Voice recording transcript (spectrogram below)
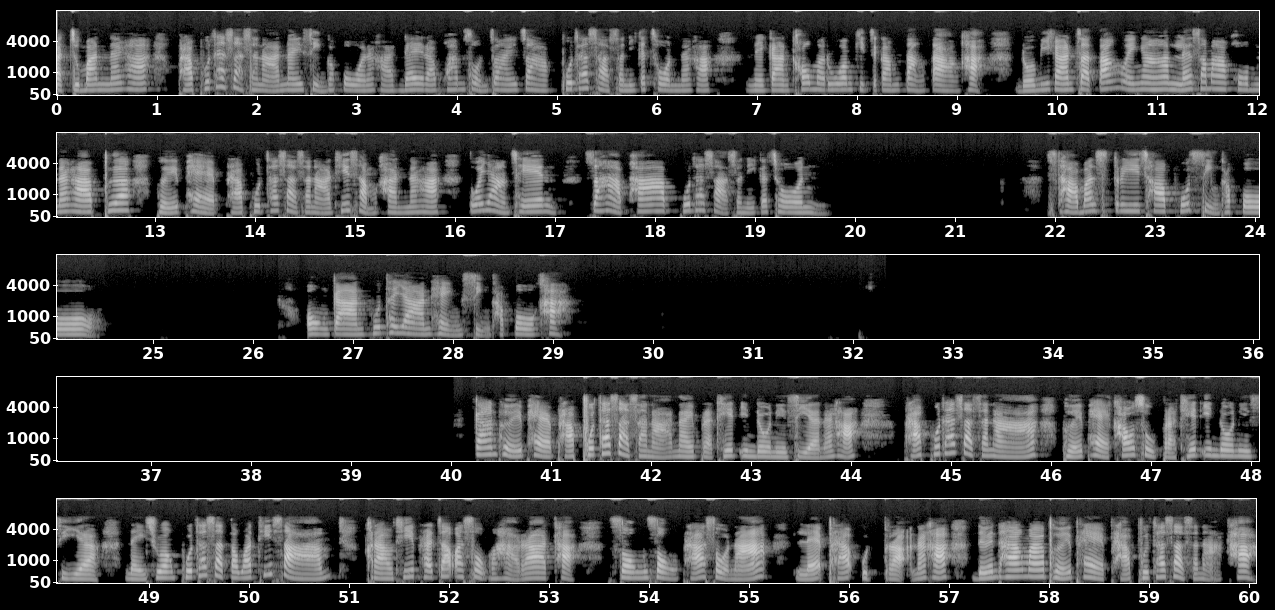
ปัจจุบันนะคะ พระพุทธศาสนาในสิงคโปร์นะคะ ได้รับความสนใจจากพุทธศาสนิกชนนะคะ ในการเข้ามาร่วมกิจกรรมต่างๆ ค่ะ โดยมีการจัดตั้งหน่วยงานและสมาคมนะคะ เพื่อเผยแผ่พระพุทธศาสนาที่สำคัญนะคะ ตัวอย่างเช่น สหภาพพุทธศาสนิกชน สถาบันสตรีชาวพุทธสิงคโปร์องค์การพุทธยานแห่งสิงคโปร์ค่ะ การเผยแผ่พระพุทธศาสนาในประเทศอินโดนีเซียนะคะ พระพุทธศาสนาเผยแผ่เข้าสู่ประเทศอินโดนีเซีย ในช่วงพุทธศตวรรษที่ 3 คราวที่พระเจ้าอาโศกมหาราชค่ะ ทรงส่งพระโสนะและพระอุตระนะคะ เดินทางมาเผยแผ่พระพุทธศาสนาค่ะ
